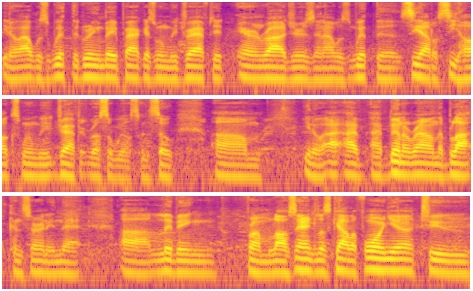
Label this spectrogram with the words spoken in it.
you know, I was with the Green Bay Packers when we drafted Aaron Rodgers, and I was with the Seattle Seahawks when we drafted Russell Wilson. So, um, you know, I, have I've been around the block concerning that, uh, living from Los Angeles, California to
